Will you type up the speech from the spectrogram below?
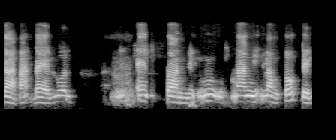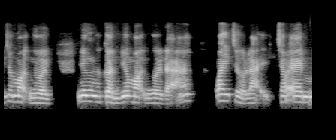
cả bạn bè luôn. Em toàn những mang những lòng tốt đến cho mọi người nhưng gần như mọi người đã quay trở lại cho em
